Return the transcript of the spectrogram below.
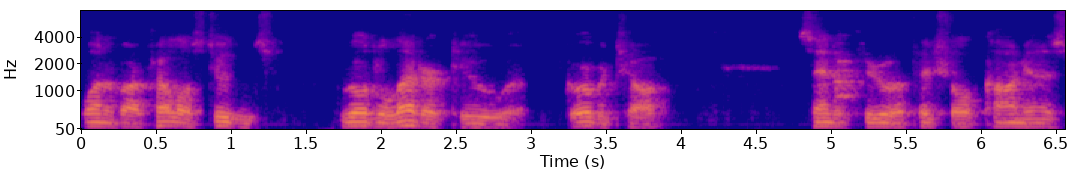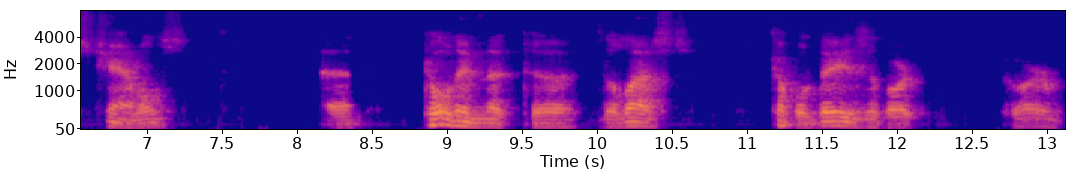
one of our fellow students wrote a letter to uh, Gorbachev, sent it through official communist channels, and told him that uh, the last couple of days of our, our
